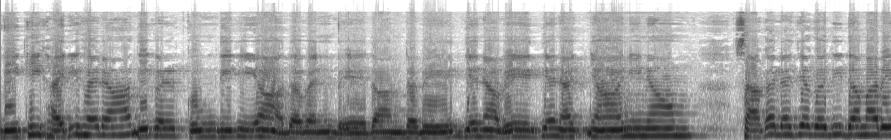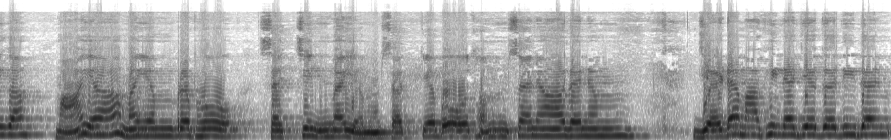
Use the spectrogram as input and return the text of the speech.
വിധി ഹരിഹരാദികൾക്കും തിരിയാതവൻ വേദാന്ത വേദ്യനവേദ്യനജ്ഞാനിനാം സകല ജഗതിതമറിക മായാമയം പ്രഭോ സച്ചിന്മയം സത്യബോധം സനാതനം. ജഡമഖില ജഗതിതം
